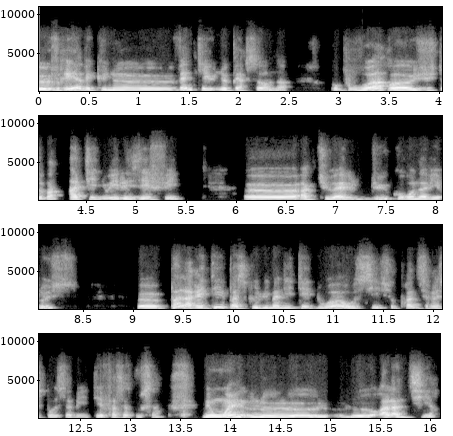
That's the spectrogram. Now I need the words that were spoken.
œuvrer avec une 21 personnes pour pouvoir euh, justement atténuer les effets euh, actuels du coronavirus. Euh, pas l'arrêter parce que l'humanité doit aussi se prendre ses responsabilités face à tout ça, mais au moins le, le ralentir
